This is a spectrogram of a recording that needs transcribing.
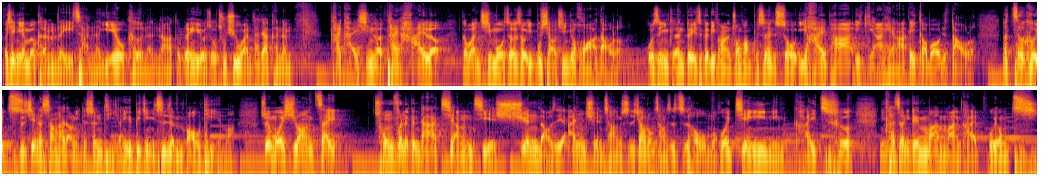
而且你有没有可能雷惨呢？也有可能啊，对不对？因为有时候出去玩，大家可能太开心了，太嗨了，搞不好你骑摩托车的时候一不小心就滑倒了，或是你可能对这个地方的状况不是很熟，一害怕一惊吓，哎，搞不好就倒了。那这个会直接的伤害到你的身体啊，因为毕竟你是人包铁嘛。所以我们会希望在充分的跟大家讲解、宣导这些安全常识、交通常识之后，我们会建议您开车。你开车你可以慢慢开，不用急。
